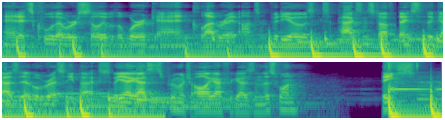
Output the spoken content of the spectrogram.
and it's cool that we're still able to work and collaborate on some videos and some packs and stuff thanks to the guys over at CinePacks. But yeah guys, that's pretty much all I got for you guys in this one. Peace.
